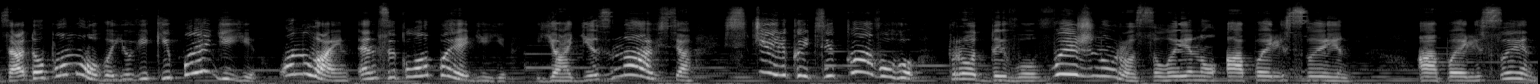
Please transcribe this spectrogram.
За допомогою Вікіпедії, онлайн-енциклопедії, я дізнався стільки цікавого про дивовижну рослину апельсин. Апельсин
